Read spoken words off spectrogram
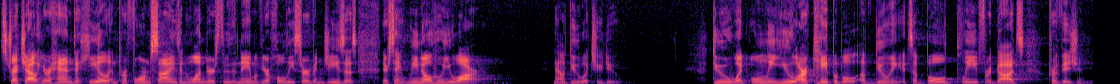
Stretch out your hand to heal and perform signs and wonders through the name of your holy servant Jesus. They're saying, We know who you are. Now do what you do. Do what only you are capable of doing. It's a bold plea for God's provision.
